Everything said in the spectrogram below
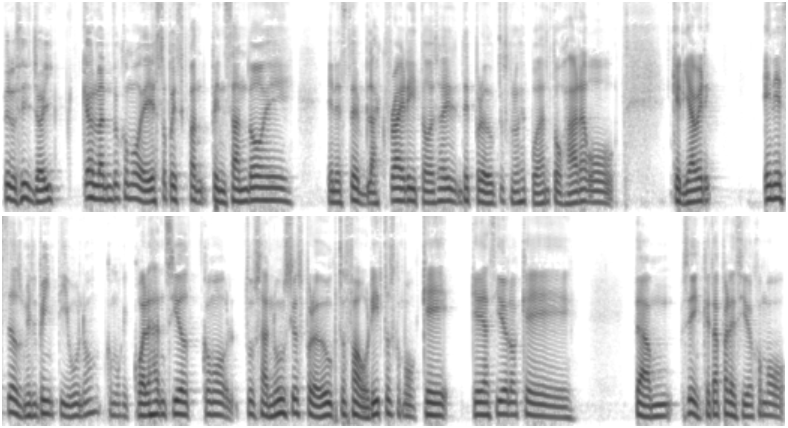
Pero sí, yo hablando como de esto, pues pensando eh, en este Black Friday y todo eso de, productos que uno se pueda antojar o quería ver en este 2021 como que cuáles han sido como tus anuncios, productos favoritos, como qué, qué ha sido lo que te ha, sí, qué te ha parecido como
